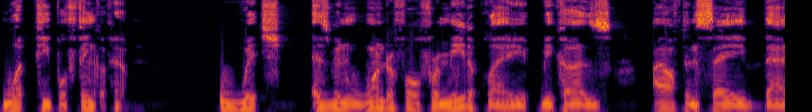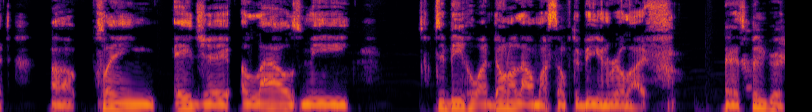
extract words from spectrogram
what people think of him, which has been wonderful for me to play because I often say that uh, playing AJ allows me to be who I don't allow myself to be in real life. And it's been good.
